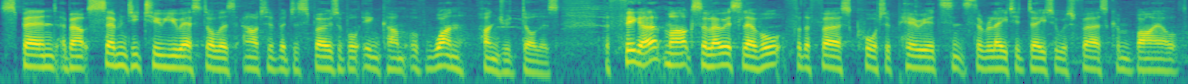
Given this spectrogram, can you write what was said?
spend about 72 US dollars out of a disposable income of $100. The figure marks the lowest level for the first quarter period since the related data was first compiled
